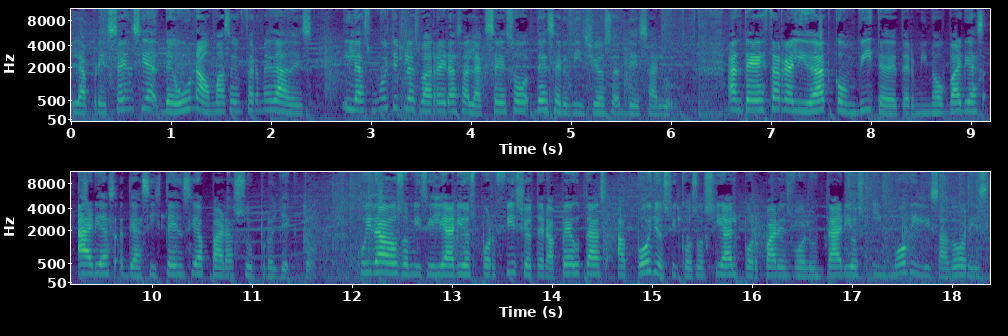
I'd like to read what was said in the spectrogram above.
la presencia de una o más enfermedades y las múltiples barreras al acceso de servicios de salud. Ante esta realidad, Convite determinó varias áreas de asistencia para su proyecto. Cuidados domiciliarios por fisioterapeutas, apoyo psicosocial por pares voluntarios y movilizadores,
